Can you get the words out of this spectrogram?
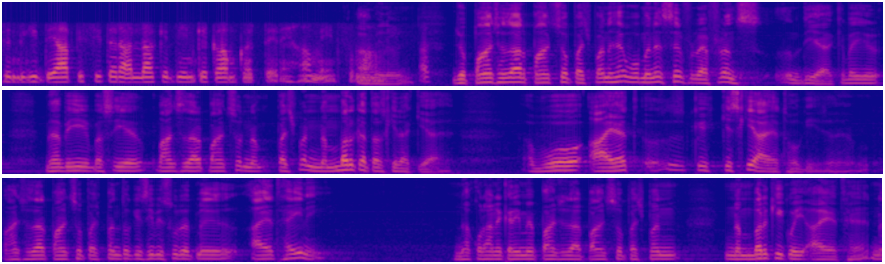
زندگی دے۔ آپ اسی طرح اللہ کے دین کے کام کرتے رہیں۔ آمین آمین جو پانچ ہزار پانچ سو پچپن ہے وہ میں نے صرف ریفرنس دیا کہ بھئی میں بھی بس یہ پانچ ہزار پانچ سو پچپن نمبر کا تذکرہ کیا ہے۔ وہ آیت کس کی آیت ہوگی؟ پانچ ہزار پانچ سو پچپن تو کسی بھی صورت میں آیت ہے ہی نہیں۔ نہ قرآن کریم میں پانچ ہزار پانچ سو پچپن نمبر کی کوئی آیت ہے، نہ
